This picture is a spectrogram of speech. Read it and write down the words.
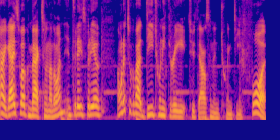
Alright guys, welcome back to another one. In today's video, I want to talk about D23 2024,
